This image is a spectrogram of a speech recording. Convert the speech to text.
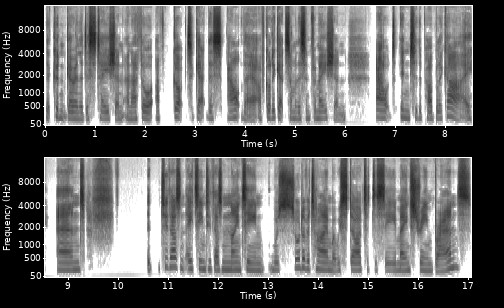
that couldn't go in the dissertation, and I thought I've got to get this out there. I've got to get some of this information out into the public eye, and 2018 2019 was sort of a time where we started to see mainstream brands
